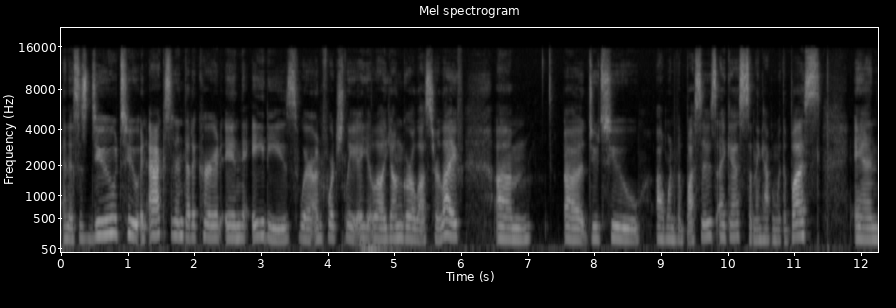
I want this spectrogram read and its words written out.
And this is due to an accident that occurred in the 80s where unfortunately a, a young girl lost her life um, uh, due to uh, one of the buses, I guess. Something happened with the bus. And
